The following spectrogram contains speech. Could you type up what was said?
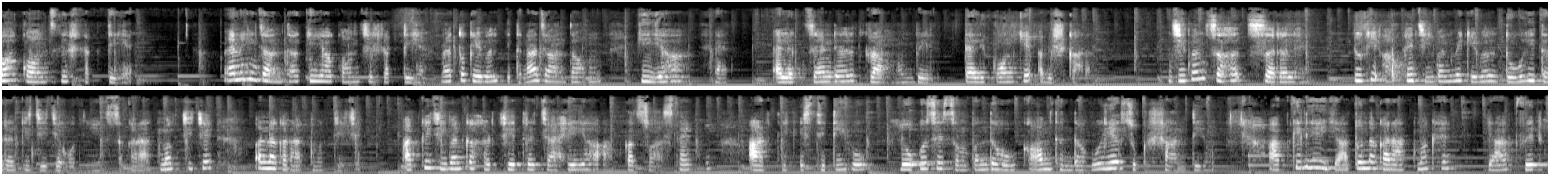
वह कौन सी शक्ति है? मैं नहीं जानता कि यह कौन सी शक्ति है। मैं तो केवल इतना जानता हूँ कि यह है अलेक्जेंडर ग्राहम बेल, टेलीफोन के आविष्कार। जीवन सहज सरल है, क्योंकि आपके जीवन में केवल दो ही तरह की चीज़ें होती है, सकारात्मक चीज़ें और नकारात्मक चीज़ें। आपके जीवन का हर क्षेत्र, चाहे यह आपका स्वास्थ्य हो आर्थिक स्थिति हो, लोगों से संबंध हो, काम धंधा हो या सुख शांति हो, आपके लिए या तो नकारात्मक है या फिर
